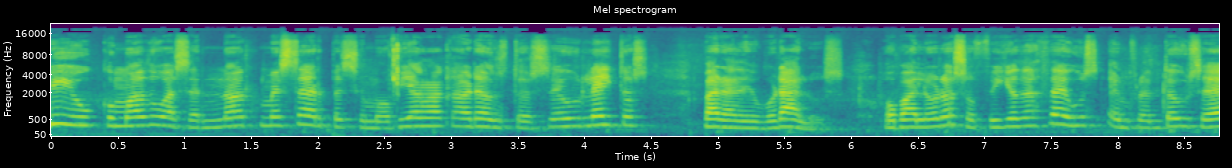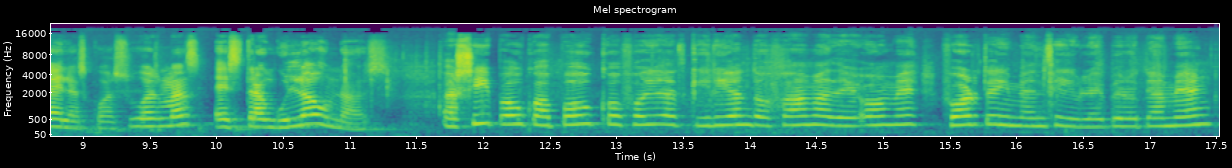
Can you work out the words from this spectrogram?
viu como a dúas enormes serpes se movían a caróns dos seus leitos para devoralos. O valoroso fillo de Zeus enfrontouse a elas coas súas mans e estrangulounas. Así, pouco a pouco, foi adquiriendo fama de home forte e invencible, pero tamén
